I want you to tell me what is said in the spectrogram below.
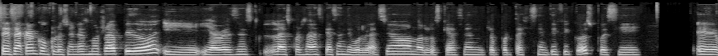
se sacan conclusiones muy rápido y, a veces las personas que hacen divulgación o los que hacen reportajes científicos, pues sí, eh,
